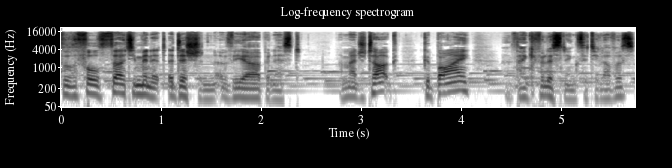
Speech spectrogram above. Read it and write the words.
for the full 30 minute edition of The Urbanist. I'm Andrew Tuck, goodbye, and thank you for listening, City Lovers.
